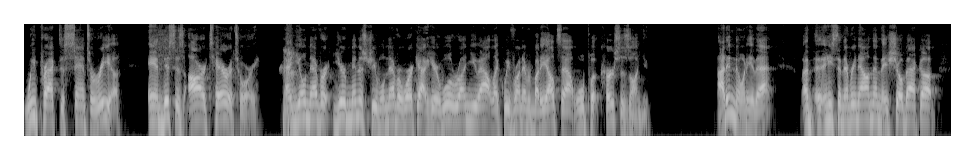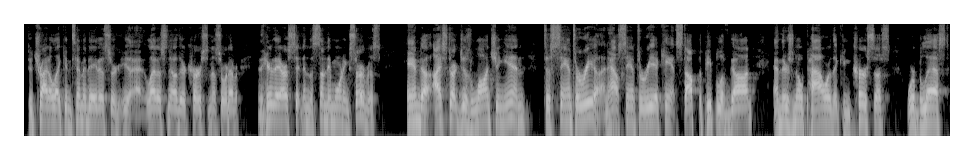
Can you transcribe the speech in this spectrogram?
we practice Santeria and this is our territory. And you'll never, your ministry will never work out here. We'll run you out like we've run everybody else out. We'll put curses on you. I didn't know any of that. Uh, he said every now and then they show back up to try to like intimidate us or let us know they're cursing us or whatever. And here they are sitting in the Sunday morning service. And uh, I start just launching in to Santeria and how Santeria can't stop the people of God. And there's no power that can curse us. We're blessed.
